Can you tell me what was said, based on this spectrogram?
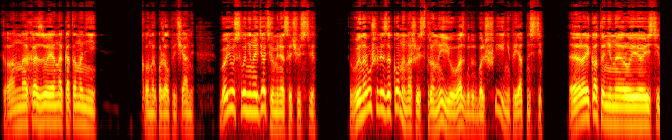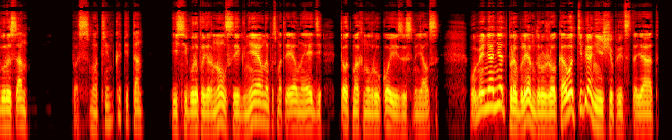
«Конна хазуя на катанони». Коннор пожал плечами. «Боюсь, вы не найдете у меня сочувствия. Вы нарушили законы нашей страны, и у вас будут большие неприятности. Эрайкота не наруё и Сигура-сан». «Посмотрим, капитан». И Сигура повернулся и гневно посмотрел на Эдди. Тот махнул рукой и засмеялся. — У меня нет проблем, дружок, а вот тебе они еще предстоят.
